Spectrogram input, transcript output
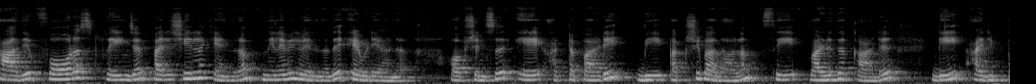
ആദ്യ ഫോറസ്റ്റ് റേഞ്ചർ പരിശീലന കേന്ദ്രം നിലവിൽ വരുന്നത് എവിടെയാണ്? Options A Attappadi B Pakshipathalam C Vazhuthacaud D Arippa.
